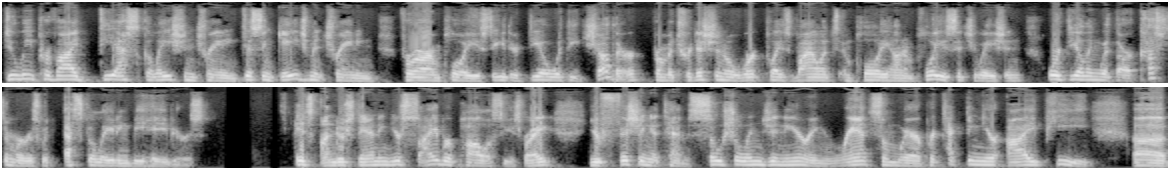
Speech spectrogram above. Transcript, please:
Do we provide de escalation training, disengagement training for our employees to either deal with each other from a traditional workplace violence employee on employee situation or dealing with our customers with escalating behaviors? It's understanding your cyber policies, right? Your phishing attempts, social engineering, ransomware, protecting your IP, uh,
